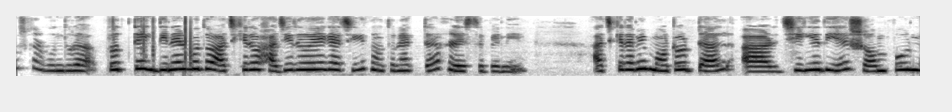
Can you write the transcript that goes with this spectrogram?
নমস্কার বন্ধুরা। প্রত্যেক দিনের মতো আজকেরও হাজির হয়ে গেছি নতুন একটা রেসিপি নিয়ে। আজকের আমি মটর ডাল আর ঝিঙে দিয়ে সম্পূর্ণ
